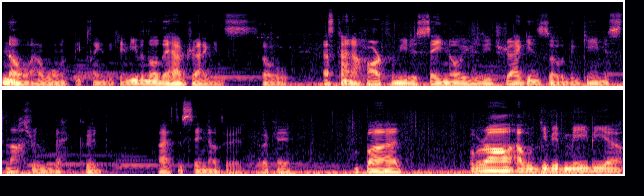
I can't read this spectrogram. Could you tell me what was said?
No, I won't be playing the game, even though they have dragons. So that's kind of hard for me to say no usually to dragons. So the game is not really that good. I have to say no to it. Okay, but overall, I would give it maybe a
